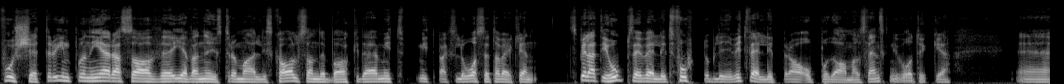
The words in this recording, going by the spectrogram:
fortsätter att imponeras av eh, Eva Nyström och Alice Karlsson där bak. Där mitt, mittbackslåset har verkligen spelat ihop sig väldigt fort och blivit väldigt bra och på damallsvensk nivå tycker jag. Eh,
